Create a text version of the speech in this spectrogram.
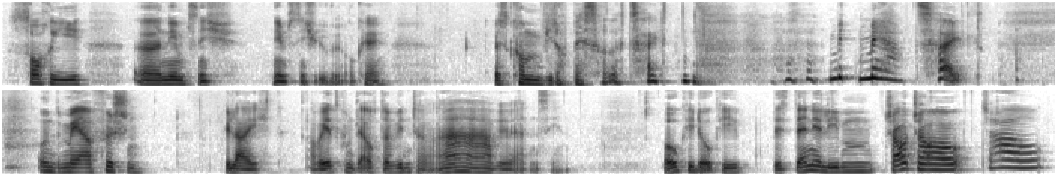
sorry, äh, nehmt's nicht, nehmt's nicht übel, okay? Es kommen wieder bessere Zeiten. Mit mehr Zeit. Und mehr Fischen. Vielleicht. Aber jetzt kommt ja auch der Winter. Ah, wir werden sehen. Okidoki. Bis dann, ihr Lieben. Ciao, ciao. Ciao.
